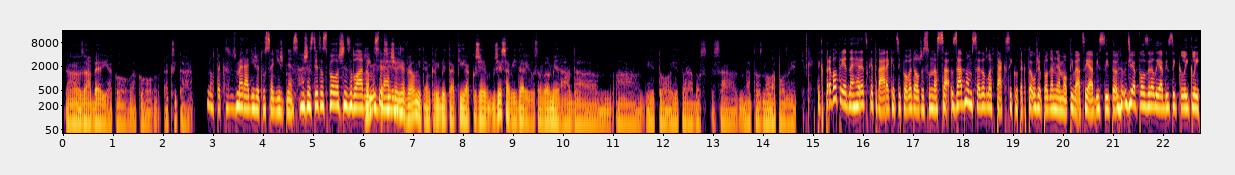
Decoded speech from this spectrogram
E, zábery ako, ako taxikár. No tak sme radi, že tu sedíš dnes, že ste to spoločne zvládli. No, myslím si, že je veľmi ten klip je taký, akože, že sa vydaril, som veľmi rád a, a je, to, je to radosť sa na to znova pozrieť. Tak prvotriedné herecké tváre, keď si povedal, že sú na zadnom sedadle v taxiku, tak to už je podľa mňa motivácia, aby si to ľudia pozreli, aby si klikli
